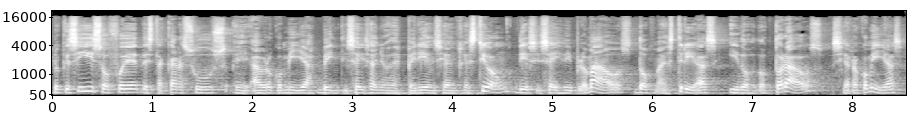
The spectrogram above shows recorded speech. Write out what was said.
Lo que sí hizo fue destacar sus, eh, abro comillas, 26 años de experiencia en gestión, 16 diplomados, dos maestrías y dos doctorados, cierro comillas,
